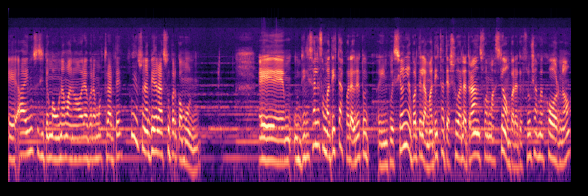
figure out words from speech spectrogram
eh, ay, no sé si tengo una mano ahora para mostrarte. es una piedra súper común. Eh, utiliza las amatistas para abrir tu intuición y aparte la amatista te ayuda a la transformación para que fluyas mejor, ¿no?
